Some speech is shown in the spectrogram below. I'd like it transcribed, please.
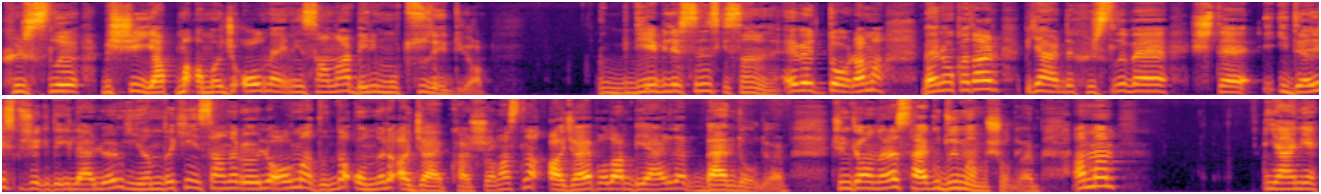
Hırslı bir şey yapma amacı olmayan insanlar beni mutsuz ediyor diyebilirsiniz ki sana ne? Evet doğru ama ben o kadar bir yerde hırslı ve işte idealist bir şekilde ilerliyorum ki yanımdaki insanlar öyle olmadığında onları acayip karşılıyorum. Aslında acayip olan bir yerde ben de oluyorum. Çünkü onlara saygı duymamış oluyorum. Ama yani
